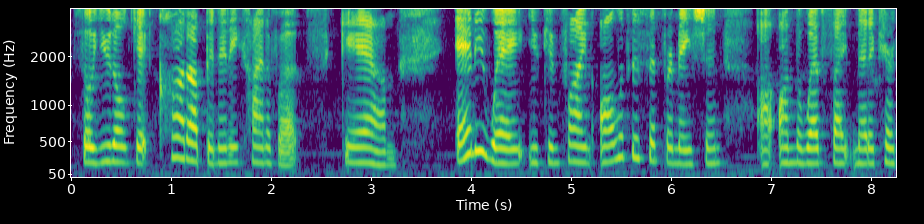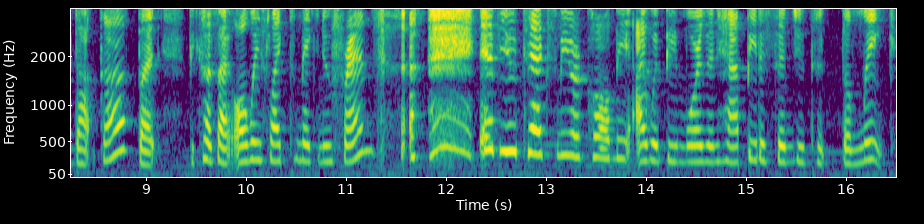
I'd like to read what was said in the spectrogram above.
so you don't get caught up in any kind of a scam. Anyway, you can find all of this information uh, on the website medicare.gov. But because I always like to make new friends, if you text me or call me, I would be more than happy to send you the, the link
